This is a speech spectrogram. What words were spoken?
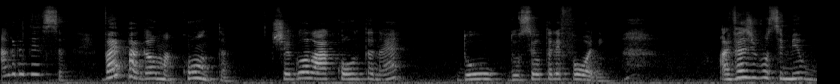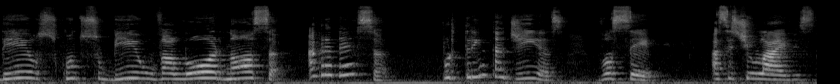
Agradeça. Vai pagar uma conta? Chegou lá a conta, né? Do, do seu telefone. Ao invés de você, meu Deus, quanto subiu o valor, nossa, agradeça. Por 30 dias você assistiu lives,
